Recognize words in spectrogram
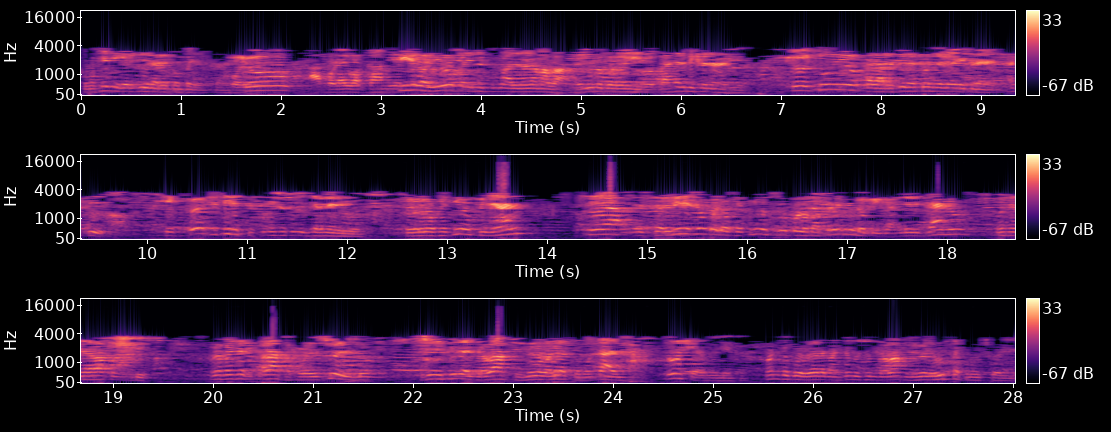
como gente que recibe la recompensa. Yo a por algo a cambio. sirvo a Dios para ir al Olama va, el uno por venir, para ser millonario. Yo estudio para recibir el cuento de la Israel. Así, que puede existir este, esos intermedios, pero el objetivo final sea el servir yo con el objetivo, sino con lo que aprende, lo que le gano con ese trabajo en. Una persona que trabaja por el sueldo, si no disfruta del trabajo y no lo valora como tal, no va a llegar muy lejos. ¿Cuánto puede durar levantándose un trabajo que no le gusta por un sueldo?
